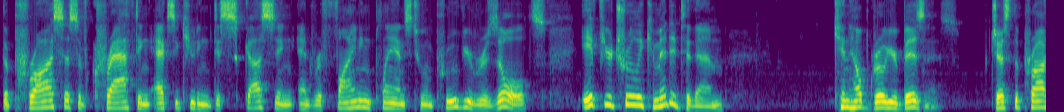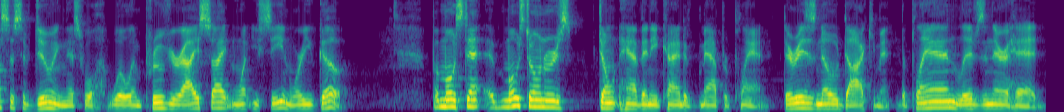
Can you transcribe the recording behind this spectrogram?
The process of crafting, executing, discussing, and refining plans to improve your results, if you're truly committed to them, can help grow your business. Just the process of doing this will, will improve your eyesight and what you see and where you go. But most, most owners don't have any kind of map or plan. There is no document. The plan lives in their head.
